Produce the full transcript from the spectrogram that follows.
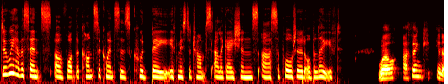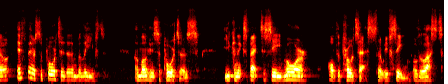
Do we have a sense of what the consequences could be if Mr. Trump's allegations are supported or believed? Well, I think, you know, if they're supported and believed among his supporters, you can expect to see more of the protests that we've seen over the last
